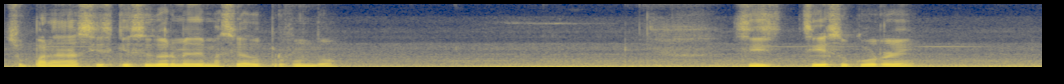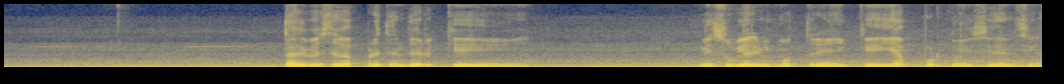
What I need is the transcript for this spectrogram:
su parada si es que se duerme demasiado profundo. Si, si eso ocurre, tal vez deba pretender que me subí al mismo tren que ella por coincidencia.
